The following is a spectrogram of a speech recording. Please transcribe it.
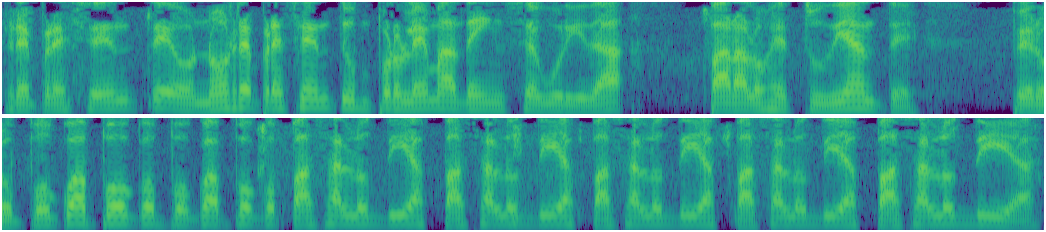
represente o no represente un problema de inseguridad para los estudiantes. Pero poco a poco, poco a poco pasan los días, pasan los días, pasan los días, pasan los días, pasan los días.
